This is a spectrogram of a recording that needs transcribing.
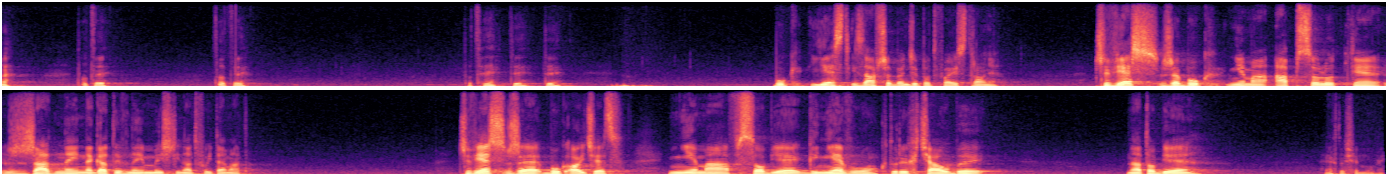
to ty, to ty, to ty, ty, ty. Bóg jest i zawsze będzie po Twojej stronie. Czy wiesz, że Bóg nie ma absolutnie żadnej negatywnej myśli na Twój temat? Czy wiesz, że Bóg Ojciec nie ma w sobie gniewu, który chciałby na Tobie, jak to się mówi,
